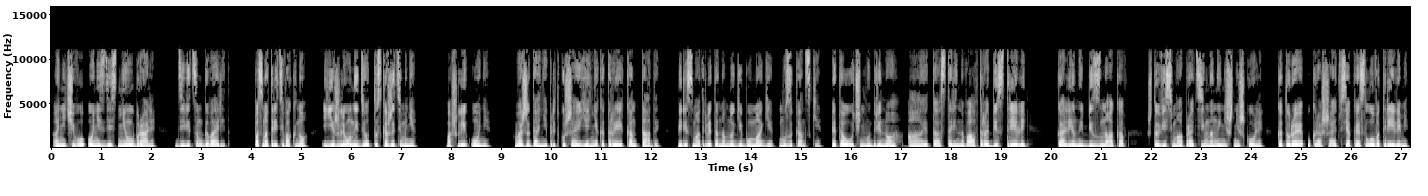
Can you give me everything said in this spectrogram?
а ничего они здесь не убрали», — девицам говорит. «Посмотрите в окно, ежели он идет, то скажите мне». Пошли они. В ожидании предвкушаю я некоторые кантады. Пересматривает она многие бумаги музыкантские. Это очень мудрено, а это старинного автора без стрелей, колены без знаков, что весьма противно нынешней школе, которая украшает всякое слово трелями.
